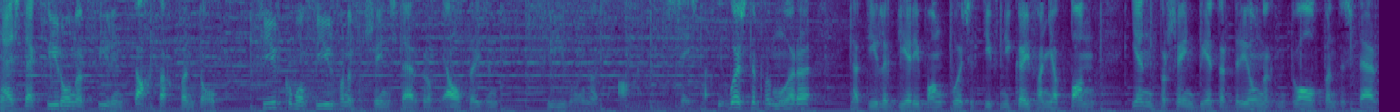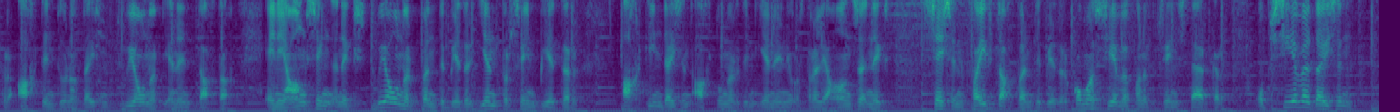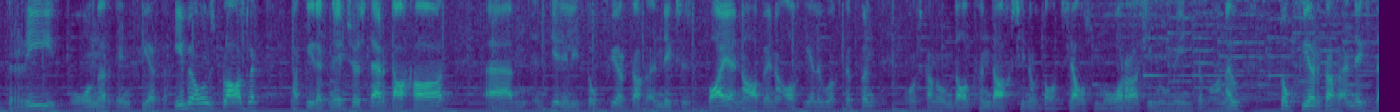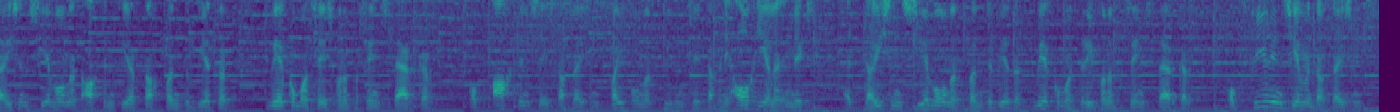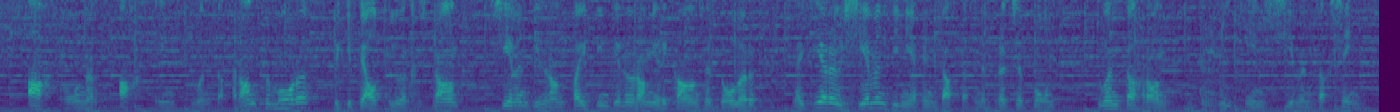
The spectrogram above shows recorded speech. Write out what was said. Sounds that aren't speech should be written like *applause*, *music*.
Nasdaq 484 punte op 4,4 van 'n persent sterker op 11468. Die ooste vermoere natuurlik deur die bank positief Nikkei van Japan 1% beter 312 punte sterker 28281 en die Hang Seng Index 200 punte beter 1% beter 18801 en die Australiese indeks 56 punte beter, 0,7 van 'n persent sterker op 7340. Hier by ons plaaslik, natuurlik net so sterk dag gehad. Ehm um, intedeel die top 40 indeks is baie naby aan 'n algehele hoogtepunt. Ons kan hom dalk vandag sien of dalk selfs môre as die momentum aanhou. Top 40 indeks 1748 punte beter, 2,6 van 'n persent sterker op 68564 en die algehele indeks 1700 punte beter, 2,3 van 'n persent sterker op 74828. Rand vanmôre, bietjie veld verloor gisterand, R17.15 teenoor Amerikaanse dollar, by euro 17.89 en 'n Britse pond R20.73.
